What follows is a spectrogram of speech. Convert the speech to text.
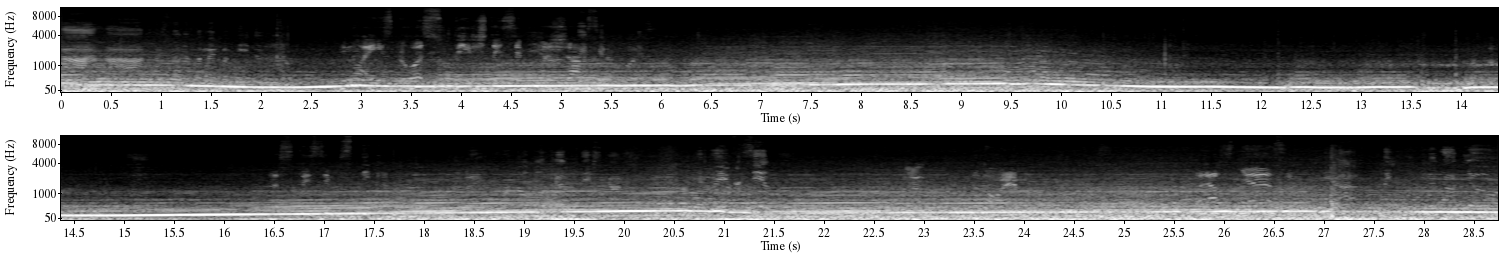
Ah, ah, a Sara também patina. E não é isso, meu, a subir isto tem sempre uma Tem java. sempre coisa. Esse tem sempre sticker. O canto deste carro é bem eficiente. Não é, mano. Olha a vizinhança. Ah, tem que levar melhor.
